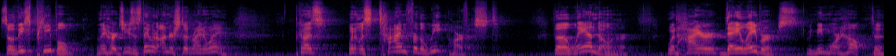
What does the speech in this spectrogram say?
So these people, when they heard Jesus, they would have understood right away. Because when it was time for the wheat harvest, the landowner would hire day laborers who would need more help to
